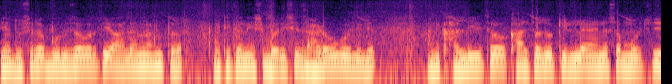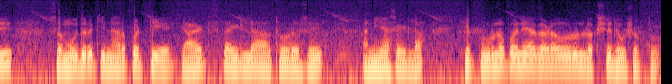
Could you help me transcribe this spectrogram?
या दुसऱ्या बुरुजावरती आल्यानंतर या ठिकाणी अशी बरीचशी झाडं उगवलेली आहेत. आणि खालीचं खालचा जो किल्ला आहे आणि समोरची समुद्र किनारपट्टी आहे या साईडला थोडंसे आणि या साईडला हे पूर्णपणे या गडावरून लक्ष देऊ शकतो.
